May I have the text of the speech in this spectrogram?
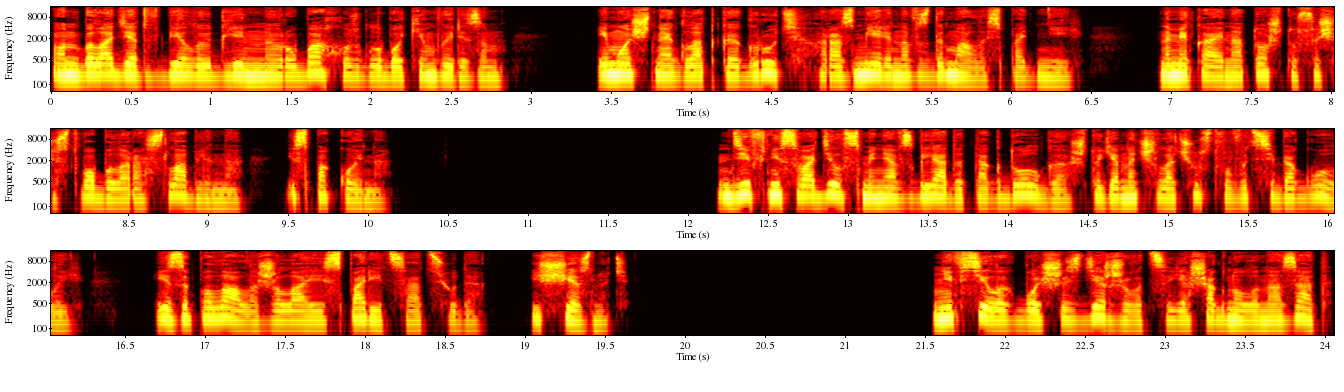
Он был одет в белую длинную рубаху с глубоким вырезом, и мощная гладкая грудь размеренно вздымалась под ней, намекая на то, что существо было расслаблено и спокойно. Див не сводил с меня взгляда так долго, что я начала чувствовать себя голой и запылала, желая испариться отсюда, исчезнуть. Не в силах больше сдерживаться, я шагнула назад,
